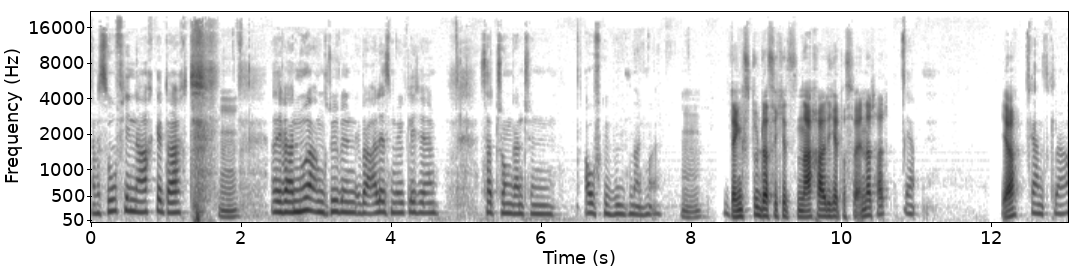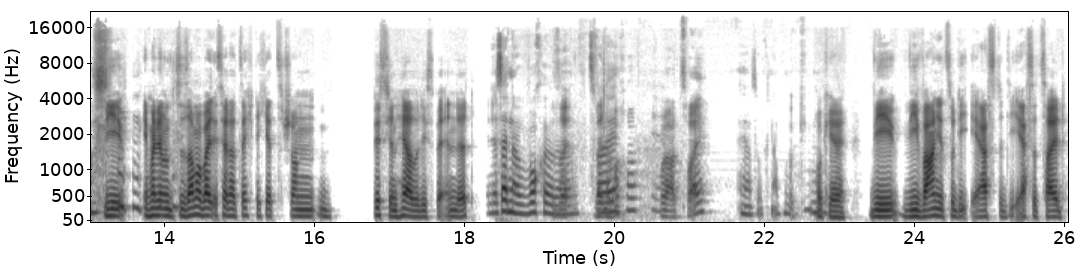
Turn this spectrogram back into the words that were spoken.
habe so viel nachgedacht. Mhm. Also ich war nur am Grübeln über alles Mögliche. Es hat schon ganz schön aufgewühlt manchmal. Mhm. Denkst du, dass sich jetzt nachhaltig etwas verändert hat? Ja. Ja? Ganz klar. Die, ich meine, unsere Zusammenarbeit ist ja tatsächlich jetzt schon ein bisschen her, so die ist beendet. Das ist seit einer Woche oder Seit, zwei. seit einer Woche? Oder zwei? Ja, so knapp. Okay. okay. Wie, wie waren jetzt so die erste, die erste Zeit?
